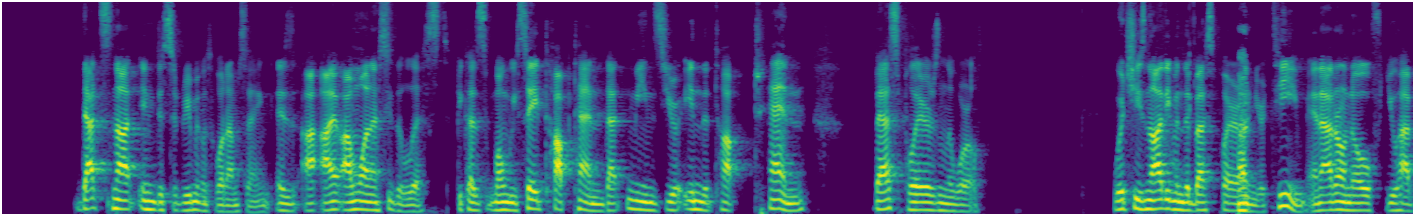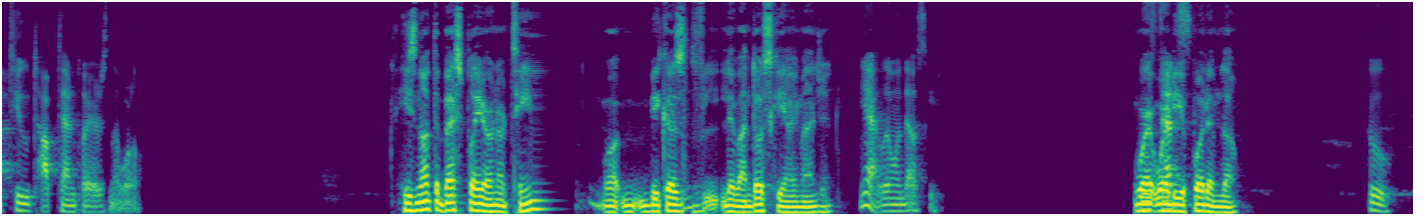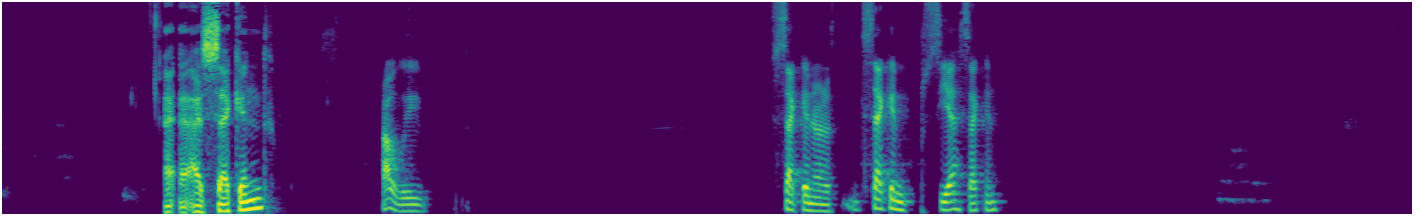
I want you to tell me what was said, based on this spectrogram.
that's not in disagreement with what I'm saying. Is I I want to see the list because when we say top ten, that means you're in the top ten best players in the world. Which he's not even the best player on your team, and I don't know if you have two top ten players in the world. He's not the best player on our team. Well, because of Lewandowski, I imagine. Yeah, Lewandowski. Where where do you put him though? Who? As second? Probably second or second. Yeah, second.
